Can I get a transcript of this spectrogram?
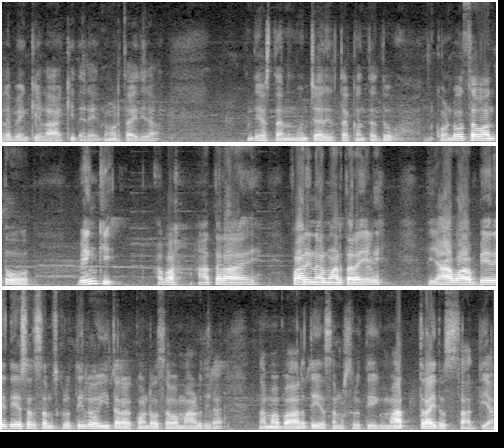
ಎಲ್ಲ ಬೆಂಕಿ ಎಲ್ಲ ಹಾಕಿದ್ದಾರೆ. ನೋಡ್ತಾ ಇದ್ದೀರಾ? ದೇವಸ್ಥಾನದ ಮುಂಚೆ ಇರ್ತಕ್ಕಂಥದ್ದು. ಕೊಂಡೋತ್ಸವ ಅಂತೂ ಬೆಂಕಿ. ಅಬ್ಬ, ಆ ಥರ ಫಾರಿನರ್ ಮಾಡ್ತಾರೆ ಹೇಳಿ. ಯಾವ ಬೇರೆ ದೇಶದ ಸಂಸ್ಕೃತಿಲೂ ಈ ಥರ ಕೊಂಡೋತ್ಸವ ಮಾಡೋದಿಲ್ಲ. ನಮ್ಮ ಭಾರತೀಯ ಸಂಸ್ಕೃತಿಗೆ ಮಾತ್ರ ಇದು ಸಾಧ್ಯ.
